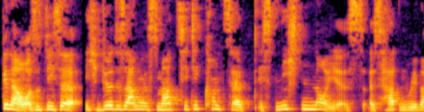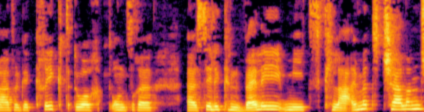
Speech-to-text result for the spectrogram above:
Genau, also diese, ich würde sagen, das Smart City Konzept ist nicht neues. Es hat ein Revival gekriegt durch unsere äh, Silicon Valley meets Climate Challenge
